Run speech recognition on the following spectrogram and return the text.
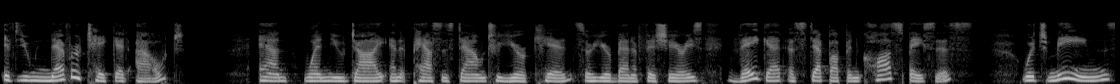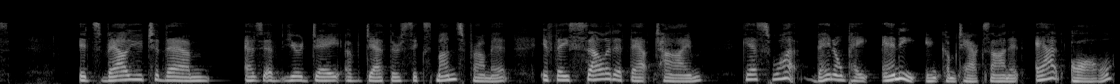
If you never take it out, and when you die and it passes down to your kids or your beneficiaries, they get a step up in cost basis, which means its value to them as of your day of death or six months from it. If they sell it at that time, guess what? They don't pay any income tax on it at all.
